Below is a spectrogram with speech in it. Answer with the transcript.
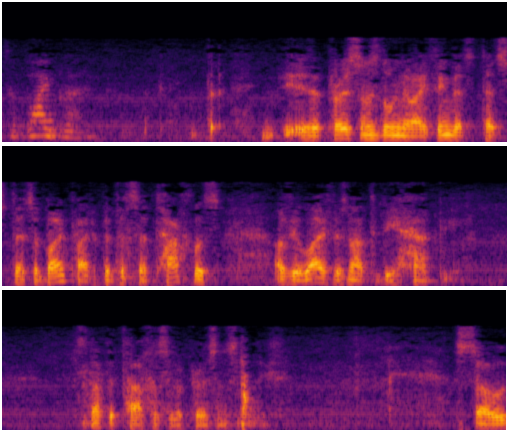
It's a byproduct if a person is doing the right thing, that's that's that's a byproduct. But that's the tachlis of your life is not to be happy. It's not the tachlis of a person's life. So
